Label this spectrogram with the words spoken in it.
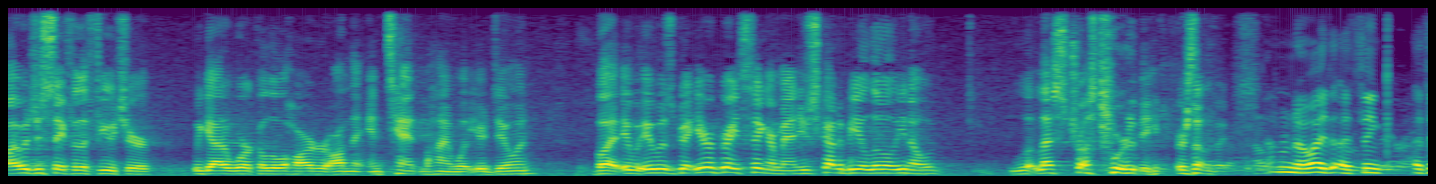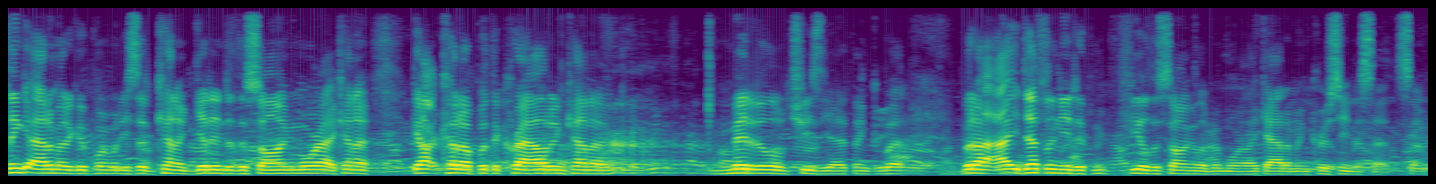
I would just say for the future, we got to work a little harder on the intent behind what you're doing. But it, it was great. You're a great singer, man. You just got to be a little, you know, less trustworthy or something. I don't know. I, I think I think Adam had a good point when he said kind of get into the song more. I kind of got cut up with the crowd and kind of made it a little cheesy. I think, but but I, I definitely need to feel the song a little bit more, like Adam and Christina said. So.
